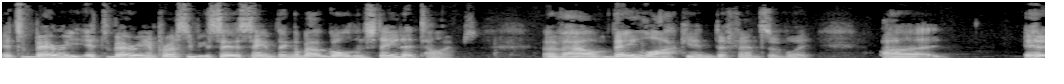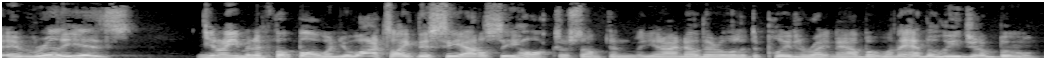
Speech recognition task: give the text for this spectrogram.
It's very it's very impressive. You can say the same thing about Golden State at times of how they lock in defensively. Uh, it, it really is. You know, even in football, when you watch like the Seattle Seahawks or something, you know, I know they're a little depleted right now, but when they had the Legion of Boom,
